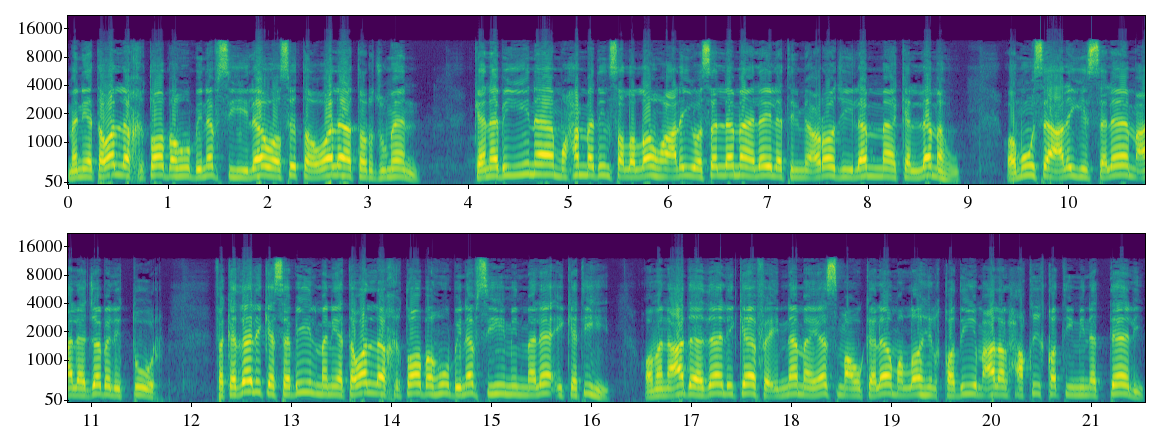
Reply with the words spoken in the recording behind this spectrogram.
من يتولى خطابه بنفسه لا واسطة ولا ترجمان. كنبينا محمد صلى الله عليه وسلم ليلة المعراج لما كلمه وموسى عليه السلام على جبل الطور. فكذلك سبيل من يتولى خطابه بنفسه من ملائكته. ومن عدا ذلك فإنما يسمع كلام الله القديم على الحقيقة من التالي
